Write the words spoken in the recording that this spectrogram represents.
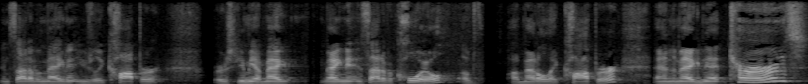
inside of a magnet, usually copper, or excuse me, a mag magnet inside of a coil of a metal like copper, and the magnet turns,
